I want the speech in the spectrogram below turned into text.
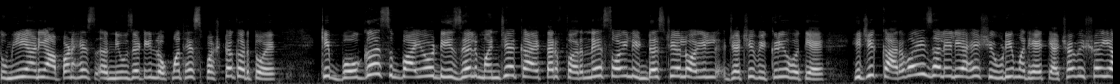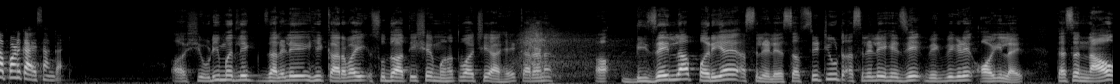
तुम्ही आणि आपण हे न्यूज एटीन लोकमत हे स्पष्ट करतोय की बोगस बायोडिझेल म्हणजे काय? तर फर्नेस ऑइल इंडस्ट्रीयल ऑइल ज्याची विक्री होती आहे ही जी कारवाई झालेली आहे शिवडीमध्ये त्याच्याविषयी आपण काय सांगाल? शिवडीमधली झालेली ही कारवाई सुद्धा अतिशय महत्त्वाची आहे कारण डिझेलला पर्याय असलेले सबस्टिट्यूट असलेले हे जे वेगवेगळे ऑइल आहेत त्याचं नाव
